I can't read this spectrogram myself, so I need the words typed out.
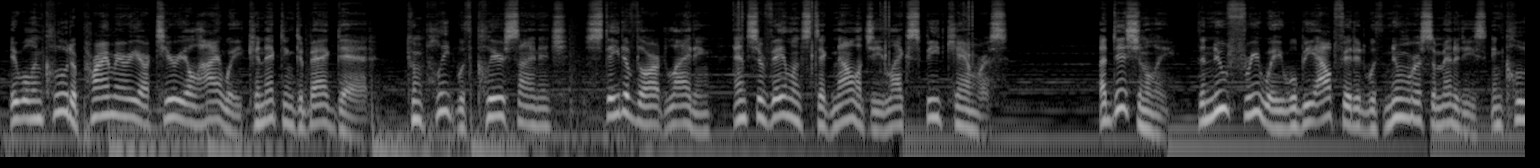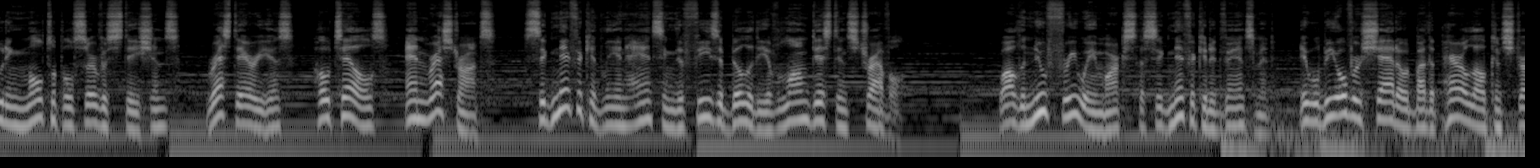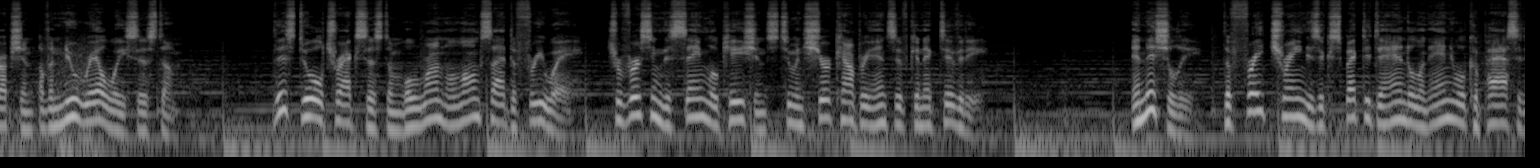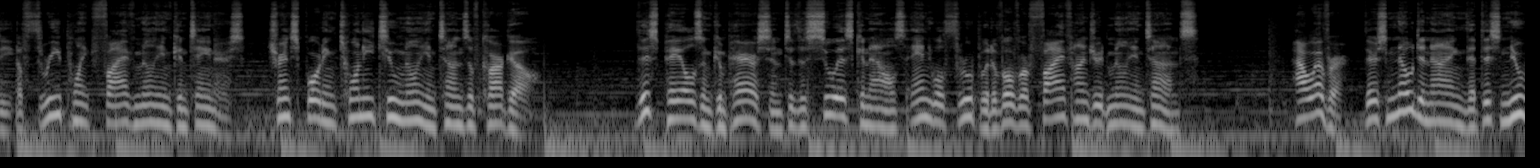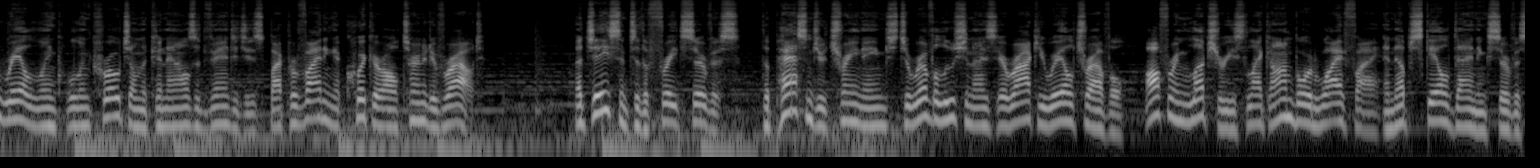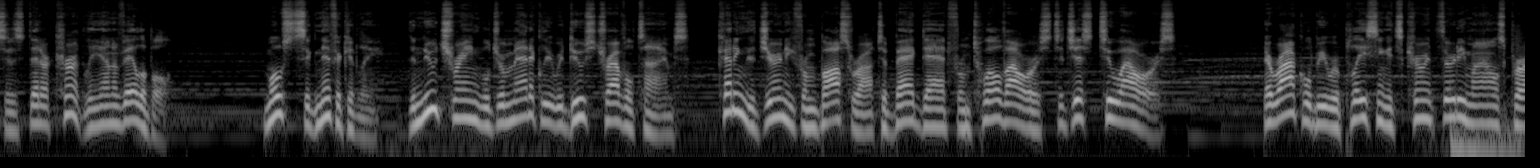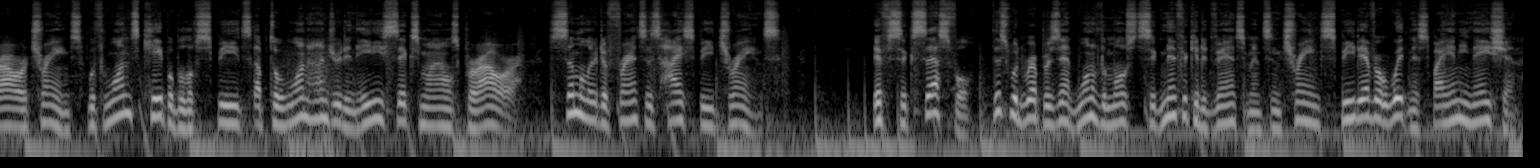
It will include a primary arterial highway connecting to Baghdad, complete with clear signage, state-of-the-art lighting, and surveillance technology like speed cameras. Additionally, the new freeway will be outfitted with numerous amenities including multiple service stations, rest areas, hotels, and restaurants, significantly enhancing the feasibility of long-distance travel. While the new freeway marks a significant advancement, it will be overshadowed by the parallel construction of a new railway system. This dual-track system will run alongside the freeway, traversing the same locations to ensure comprehensive connectivity. Initially, the freight train is expected to handle an annual capacity of 3.5 million containers, transporting 22 million tons of cargo. This pales in comparison to the Suez Canal's annual throughput of over 500 million tons. However, there's no denying that this new rail link will encroach on the canal's advantages by providing a quicker alternative route. Adjacent to the freight service, the passenger train aims to revolutionize Iraqi rail travel, offering luxuries like onboard Wi-Fi and upscale dining services that are currently unavailable. Most significantly, the new train will dramatically reduce travel times, cutting the journey from Basra to Baghdad from 12 hours to just 2 hours. Iraq will be replacing its current 30 miles per hour trains with ones capable of speeds up to 186 miles per hour, similar to France's high-speed trains. If successful, this would represent one of the most significant advancements in train speed ever witnessed by any nation.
